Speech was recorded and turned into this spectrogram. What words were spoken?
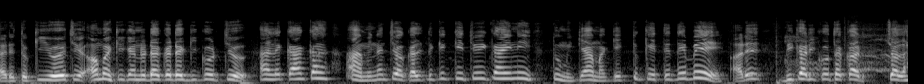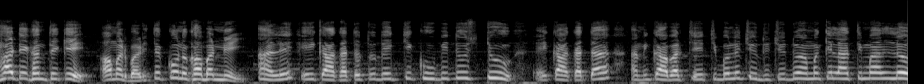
আরে তো কি হয়েছে? আমাকে কেন ডাকাডাকি করছ? আরে কাকা আমি না সকাল থেকে কিছুই খাইনি। তুমি কি আমাকে একটু খেতে দেবে? আরে ভিখারি কোথাকার? চল হাট এখান থেকে। আমার বাড়িতে কোনো খাবার নেই। আরে এই কাকাটা তো দেখছি খুবই দুষ্টু। এই কাকাটা আমি খাবার চেয়েছি বলে শুধু শুধু আমাকে লাথি মারলো।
